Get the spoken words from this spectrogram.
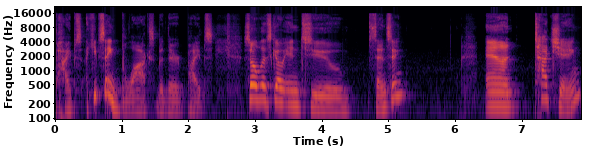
pipes. I keep saying blocks, but they're pipes. So let's go into sensing and touching.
